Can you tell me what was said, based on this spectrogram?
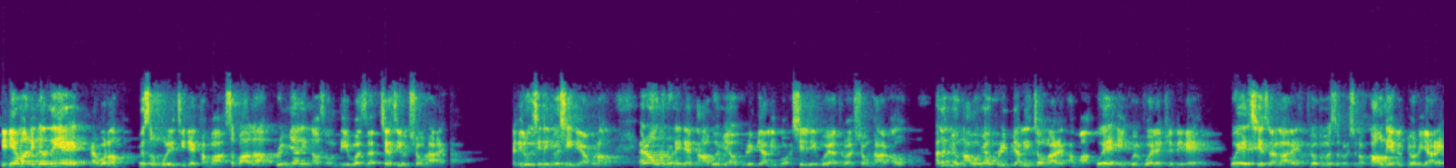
ဒီနေရာမှာဒီနှစ်သင်းရဲ့ဒါပေါ့နော်ပြစ်ဆုံမှုတွေကြည့်တဲ့အခါမှာ spa က Premier League နောက်ဆုံး၄ဝက်ဆက် Chelsea ကိုရှုံးထားတယ်ဒီလိုအခြေအနေမျိုးရှိနေရပါတော့အဲ့တော့သူတို့အနေနဲ့၅ဘွဲမြောက် Premier League ပေါ့အရှိ၄ဘွဲကသူတို့ရှုံးထားတော့အဲ့လိုမျိုး၅ဘွဲမြောက် Premier League ကြုံလာတဲ့အခါမှာကိုယ့်ရဲ့အိမ်ကွင်းပွဲလည်းဖြစ်နေတယ် ကိုယ့်ရဲ့ခြေစွမ်းကလည်းပြောမှဆိုလို့ကျွန်တော်ကောင်းတယ်လို့ပြောလို့ရတယ်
